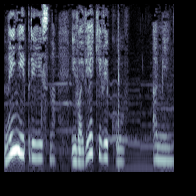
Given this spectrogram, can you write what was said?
ныне и приисно, и во веки веков. Аминь.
